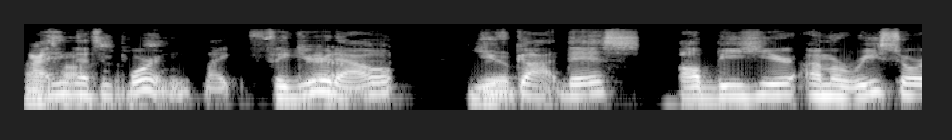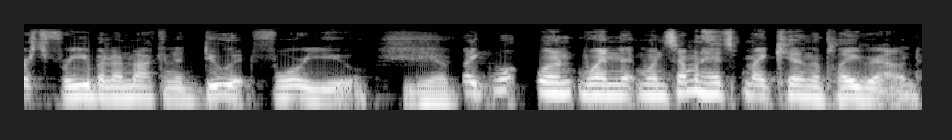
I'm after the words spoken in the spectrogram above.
I That's think that's important. Like figure it out. You've Yep. got this. I'll be here. I'm a resource for you, but I'm not going to do it for you. Yep. Like when when when someone hits my kid in the playground,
